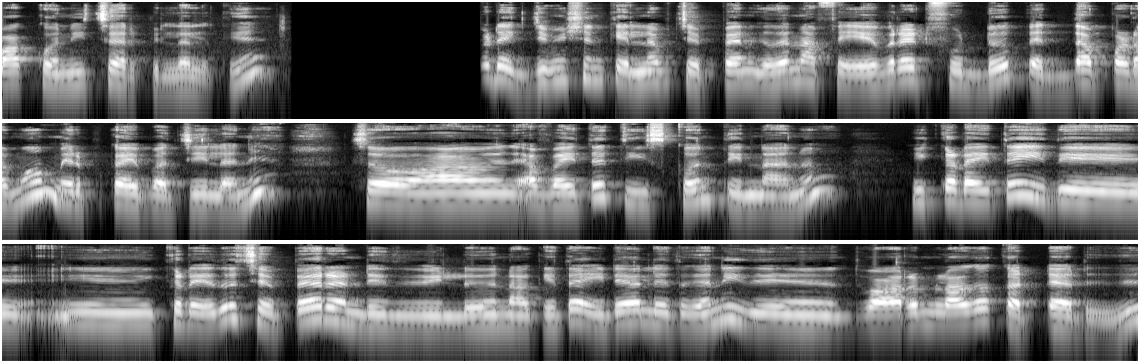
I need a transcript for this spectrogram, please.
బాగా కొనిచ్చారు పిల్లలకి. ఇప్పుడు ఎగ్జిబిషన్కి వెళ్ళినప్పుడు చెప్పాను కదా నా ఫేవరెట్ ఫుడ్ పెద్ద అప్పడము మిరపకాయ బజ్జీలని. సో అవైతే తీసుకొని తిన్నాను. ఇక్కడైతే ఇది ఇక్కడ ఏదో చెప్పారండి ఇది వీళ్ళు. నాకైతే ఐడియా లేదు కానీ ఇది ద్వారంలాగా కట్టారు. ఇది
